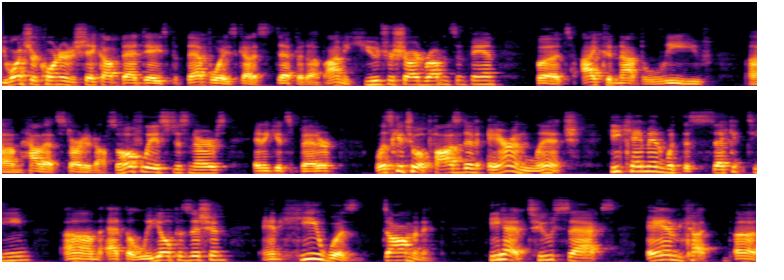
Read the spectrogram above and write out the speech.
you want your corner to shake off bad days, but that boy's got to step it up. I'm a huge Rashard Robinson fan, but I could not believe um, how that started off. So hopefully it's just nerves and it gets better. Let's get to a positive. Aaron Lynch. He came in with the second team um, at the Leo position, and he was dominant. He had two sacks and cut uh,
